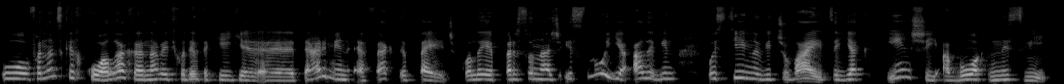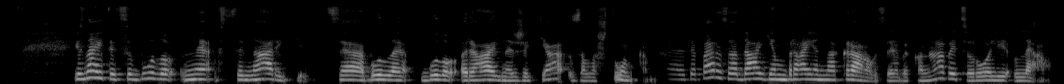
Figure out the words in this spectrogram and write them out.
У фанатських колах навіть ходив такий е, термін ефект пейдж, коли персонаж існує, але він постійно відчувається як інший або не свій. І знаєте, це було не в сценарії, це було, було реальне життя за лаштунками. Е, Тепер згадаємо Брайана Краузе, виконавець ролі Лео.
